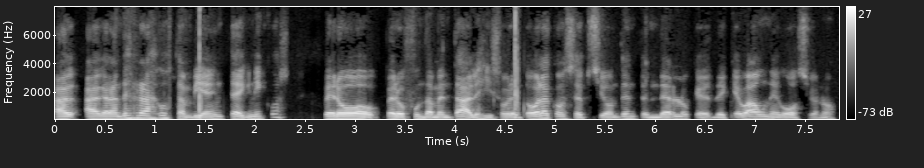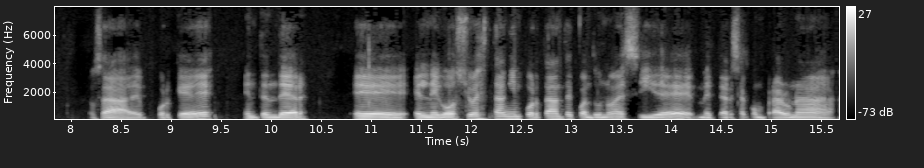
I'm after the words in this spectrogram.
a, grandes rasgos también técnicos, pero, pero fundamentales y sobre todo la concepción de entender lo que, de qué va un negocio, ¿no? O sea, de por qué entender eh, el negocio es tan importante cuando uno decide meterse a comprar una,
